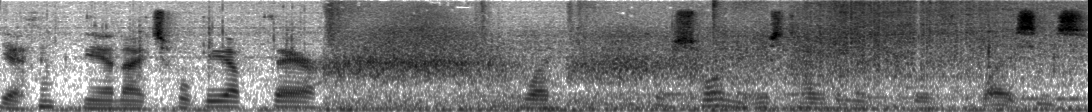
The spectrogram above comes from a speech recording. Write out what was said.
Yeah, I think nanites will be up there. What? There's one they used to have them in both places.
